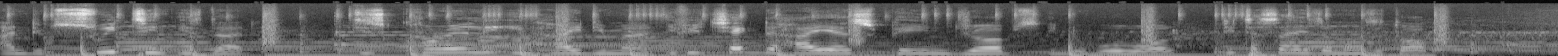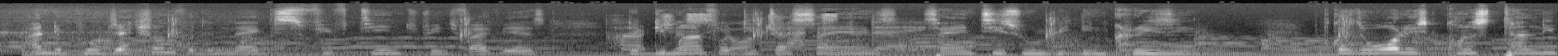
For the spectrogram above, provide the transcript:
And the sweet thing is that it is currently in high demand. If you check the highest paying jobs in the whole world, data science is amongst the top. And the projection for the next 15 to 25 years, the demand for data science today. scientists will be increasing because the world is constantly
